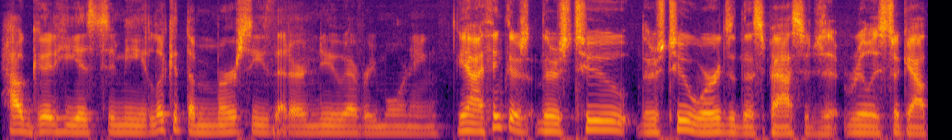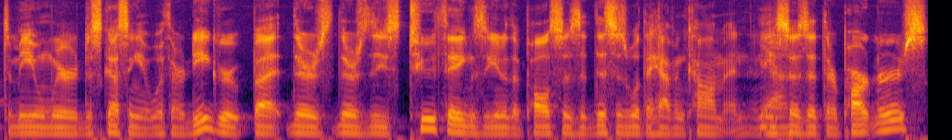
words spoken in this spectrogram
how good he is to me. Look at the mercies that are new every morning. Yeah i think there's there's two there's two words in this passage that really stuck out to me when we were discussing it with our d group but there's there's these two things you know that paul says that this is what they have in common. And yeah. he says that they're partners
